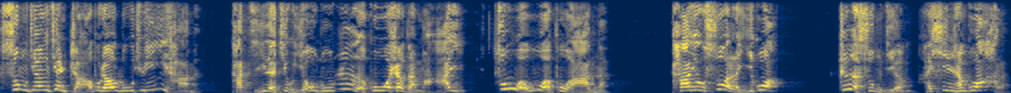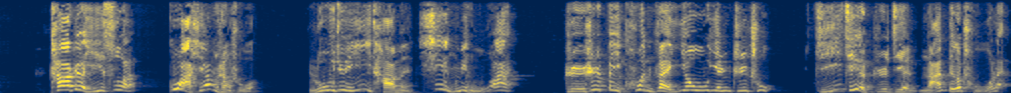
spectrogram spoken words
宋江见找不着卢俊义他们，他急得就犹如热锅上的蚂蚁，坐卧不安呢。他又算了一卦，这宋江还信上卦了。他这一算，卦象上说卢俊义他们性命无碍，只是被困在幽阴之处，急切之间难得出来。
